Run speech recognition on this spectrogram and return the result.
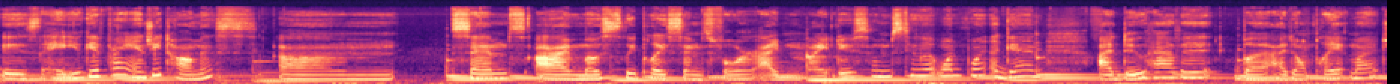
is The Hate You Give by Angie Thomas. Um, Sims, I mostly play Sims 4. I might do Sims 2 at one point again. I do have it, but I don't play it much.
